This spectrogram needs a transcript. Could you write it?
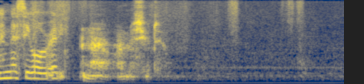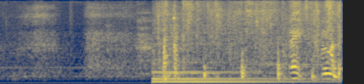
I miss you already. No, I miss you too. Hey, Lulu.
